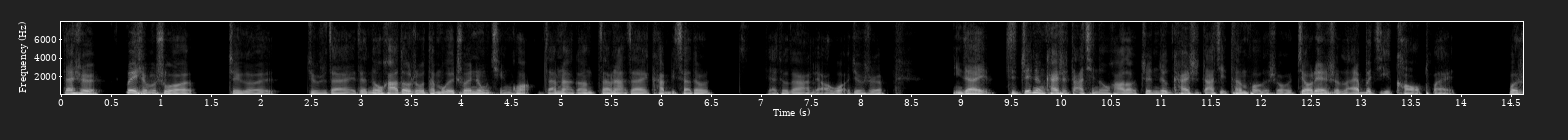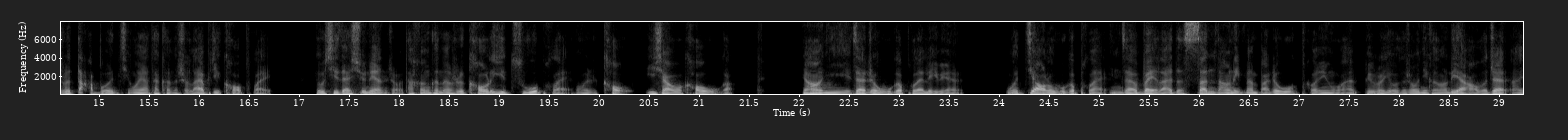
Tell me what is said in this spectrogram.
但是为什么说这个就是在在 no huddle 的时候，他们会出现这种情况。咱们俩刚咱们俩在看比赛的时候，亚秋咱俩聊过，就是你在真正开始打起 no huddle，真正开始打起 tempo 的时候，教练是来不及 call play，或者说大部分情况下他可能是来不及 call play，尤其在训练的时候，他很可能是扣了一组 play，我是扣一下我扣五个，然后你在这五个 play 里边。我叫了五个 play，你在未来的三档里边把这五个 play 用完。比如说有的时候你可能列好了阵，哎，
